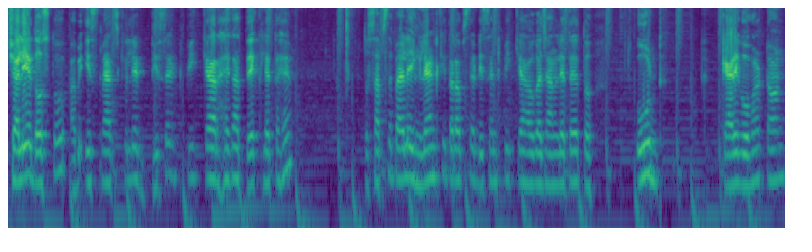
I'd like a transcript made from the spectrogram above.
चलिए दोस्तों, अभी इस मैच के लिए डिसेंट पिक क्या रहेगा देख लेते हैं। तो सबसे पहले इंग्लैंड की तरफ़ से डिसेंट पिक क्या होगा जान लेते हैं। तो Wood Carey Overton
